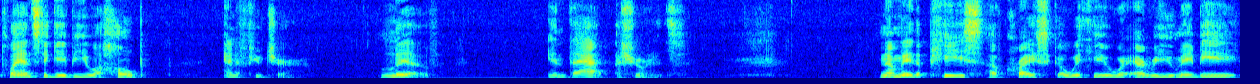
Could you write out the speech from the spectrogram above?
Plans to give you a hope and a future live in that assurance. Now may the peace of Christ go with you wherever you may be.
